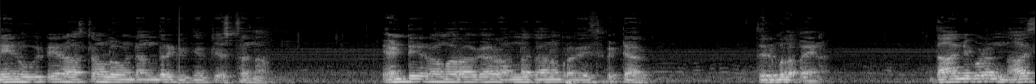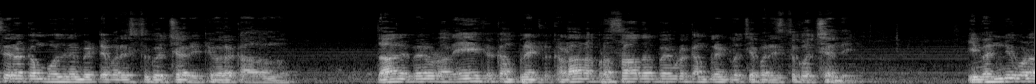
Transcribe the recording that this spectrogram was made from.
నేను ఒకటే రాష్ట్రంలో ఉండి అందరికి విజ్ఞప్తి చేస్తున్నా. ఎన్టీ రామారావు గారు అన్నదానం ప్రవేశపెట్టారు తిరుమల పైన. దాన్ని కూడా నాసిరకం భోజనం పెట్టే పరిస్థితికి వచ్చారు ఇటీవల కాలంలో. దానిపై కూడా అనేక కంప్లైంట్లు కడాన ప్రసాదంపై కూడా కంప్లైంట్లు వచ్చే పరిస్థితికి వచ్చింది. ఇవన్నీ కూడా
